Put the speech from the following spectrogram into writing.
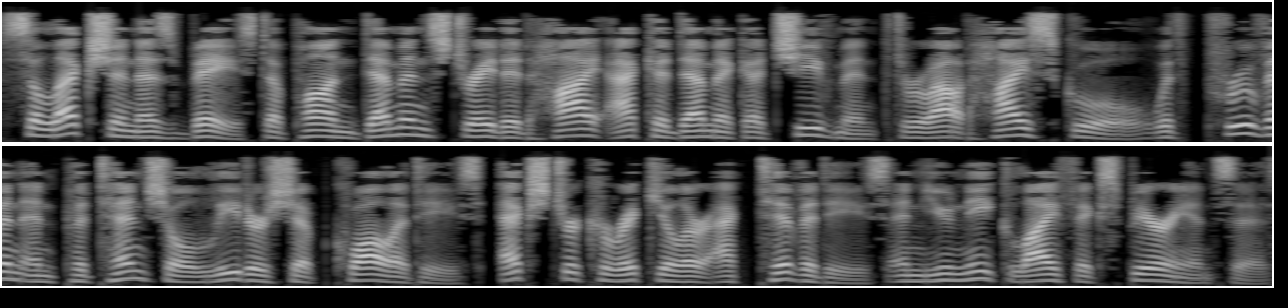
Selection is based upon demonstrated high academic achievement throughout high school with proven and potential leadership qualities, extracurricular activities and unique life experiences.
